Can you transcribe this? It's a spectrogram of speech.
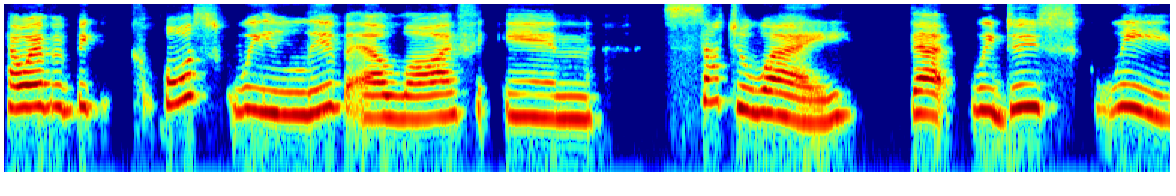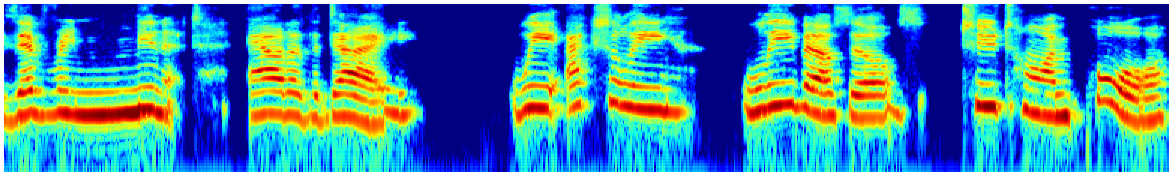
However, because we live our life in such a way that we do squeeze every minute out of the day, we actually leave ourselves too time poor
